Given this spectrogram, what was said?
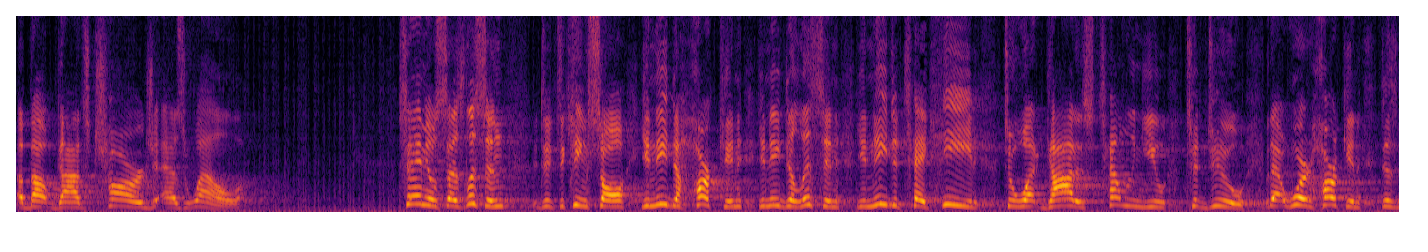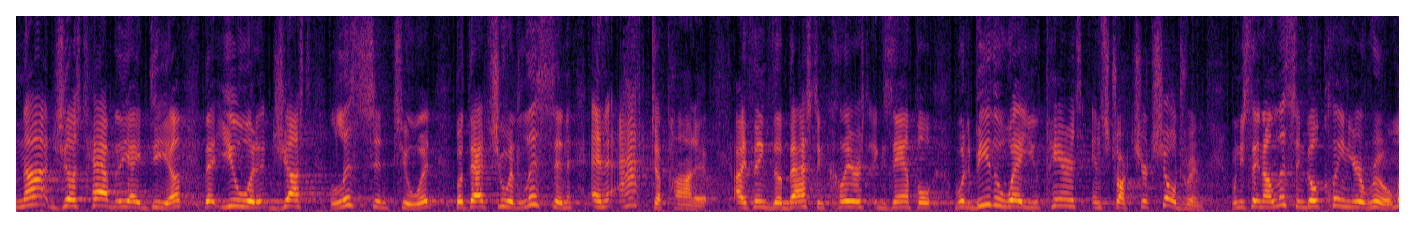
about God's charge as well. Samuel says, Listen to, to, King Saul, you need to hearken, you need to listen, you need to take heed to what God is telling you to do. That word hearken does not just have the idea that you would just listen to it, but that you would listen and act upon it. I think the best and clearest example would be the way you parents instruct your children. When you say, Now listen, go clean your room.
